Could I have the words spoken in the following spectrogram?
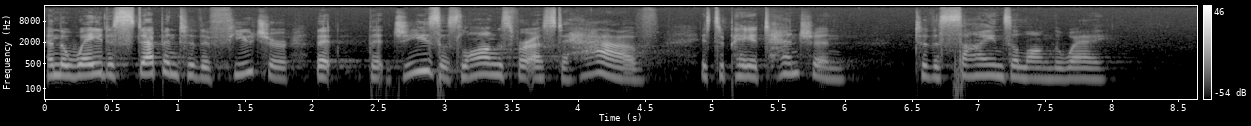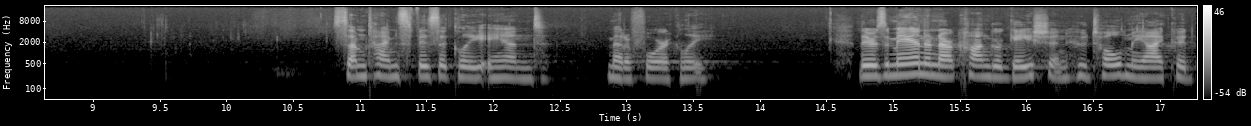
And the way to step into the future that, that Jesus longs for us to have is to pay attention to the signs along the way sometimes physically and metaphorically. There's a man in our congregation who told me I could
